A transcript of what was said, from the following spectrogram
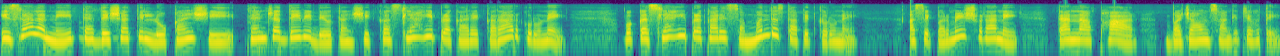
इस्रायलांनी त्या देशातील लोकांशी त्यांच्या देवी देवतांशी कसल्याही प्रकारे करार करू नये व कसल्याही प्रकारे संबंध स्थापित करू नये असे परमेश्वराने त्यांना फार बजावून सांगितले होते.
